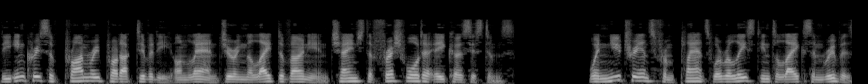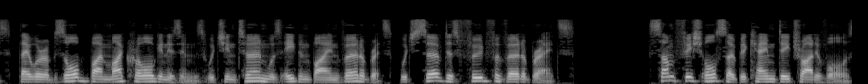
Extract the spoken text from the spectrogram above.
The increase of primary productivity on land during the late Devonian changed the freshwater ecosystems. When nutrients from plants were released into lakes and rivers, they were absorbed by microorganisms which in turn was eaten by invertebrates, which served as food for vertebrates. Some fish also became detritivores.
